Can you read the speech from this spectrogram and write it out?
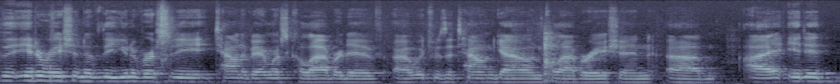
the iteration of the University Town of Amherst Collaborative, uh, which was a town gown collaboration. Um, I it had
